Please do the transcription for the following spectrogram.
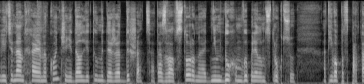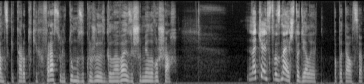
Лейтенант Хайме Конча не дал Литуме даже отдышаться, отозвал в сторону и одним духом выпалил инструкцию. От его паспартански коротких фраз у Летумы закружилась голова и зашумела в ушах. «Начальство знает, что делает!» — попытался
